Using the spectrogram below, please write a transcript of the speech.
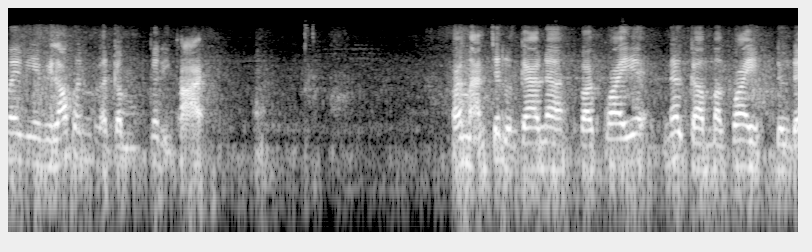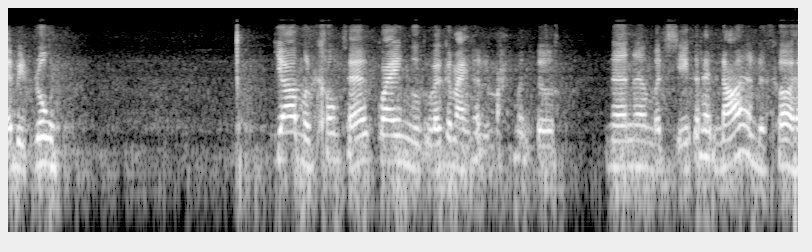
Quay video vlog ấy là cầm cái điện thoại. Phải mạnh chất lượng cao nè. Và quay ấy, nếu cầm mà quay đừng để bị rung. Do mình không thể quay ngược lại cái màn hình mặt mình được nên ờ, mình chỉ có thể nói là được thôi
